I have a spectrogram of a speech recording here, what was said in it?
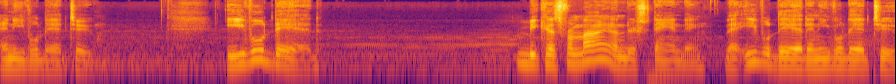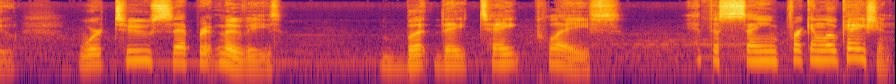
and Evil Dead 2. Evil Dead, because from my understanding, that Evil Dead and Evil Dead 2 were two separate movies, but they take place at the same freaking location.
